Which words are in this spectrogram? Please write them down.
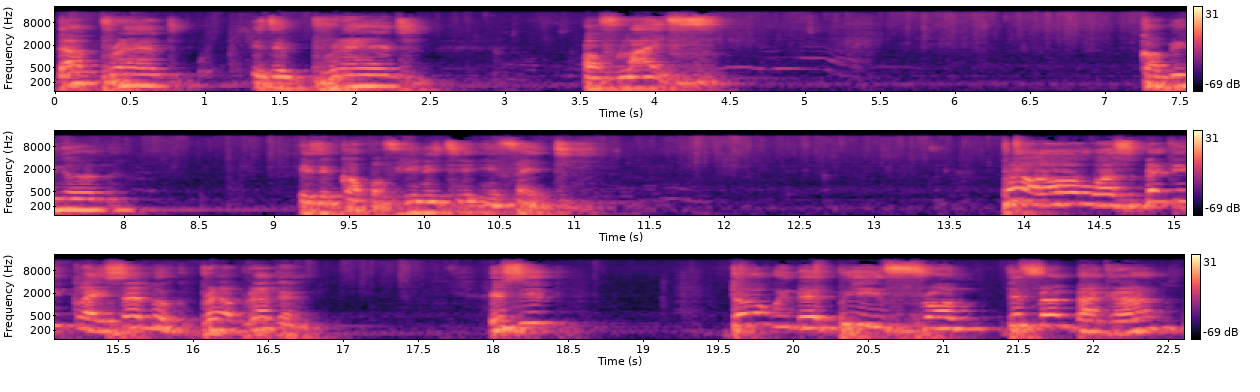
That bread is the bread of life. Communion is a cup of unity in faith. Paul was making clear, he said, Look, bre- brethren, you see, though we may be from different background,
